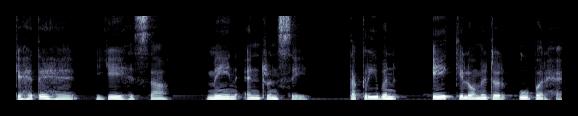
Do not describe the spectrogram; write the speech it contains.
कहते हैं, ये हिस्सा मेन एंट्रेंस से तकरीबन एक किलोमीटर ऊपर है।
